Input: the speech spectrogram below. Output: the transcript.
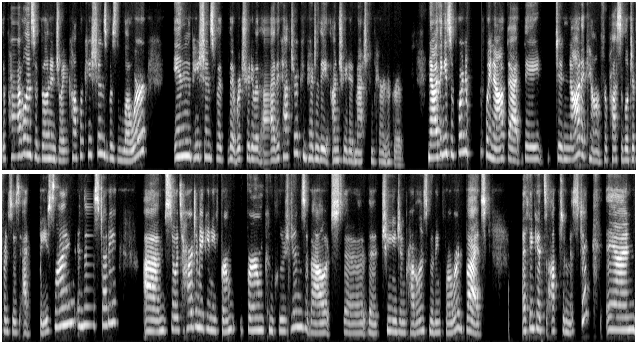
the prevalence of bone and joint complications was lower in the patients with that were treated with ivacaftor compared to the untreated matched comparator group. Now, I think it's important to point out that they did not account for possible differences at baseline in this study. Um, so it's hard to make any firm firm conclusions about the, the change in prevalence moving forward, but I think it's optimistic. And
